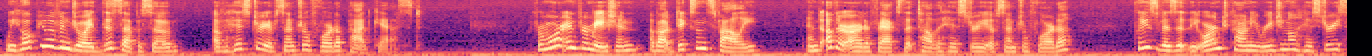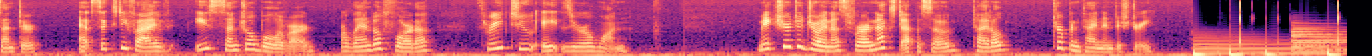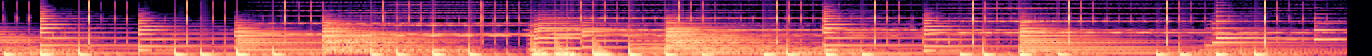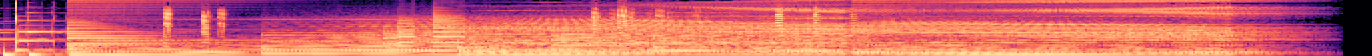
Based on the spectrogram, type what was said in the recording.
We hope you have enjoyed this episode of History of Central Florida podcast. For more information about Dickson's Folly and other artifacts that tell the history of Central Florida, please visit the Orange County Regional History Center at 65 East Central Boulevard, Orlando, Florida 32801. Make sure to join us for our next episode titled Turpentine Industry.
